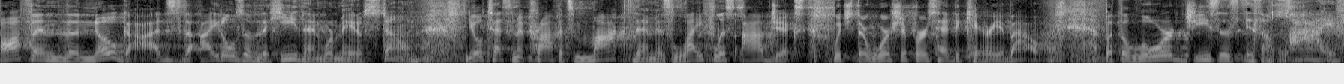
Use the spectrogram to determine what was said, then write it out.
Often the no gods, the idols of the heathen, were made of stone. The Old Testament prophets mocked them as lifeless objects which their worshippers had to carry about. But the Lord Jesus is alive.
